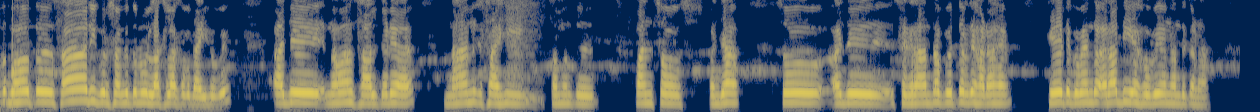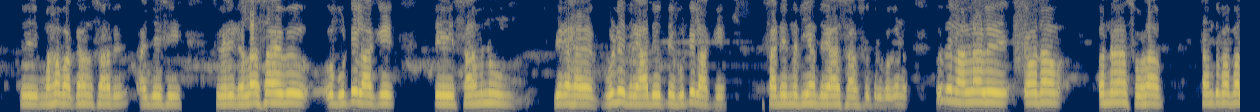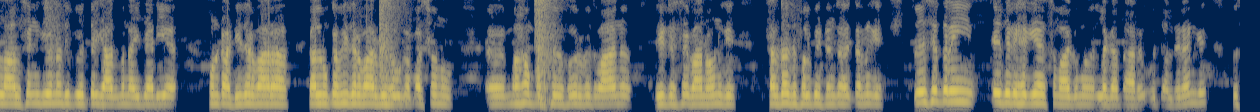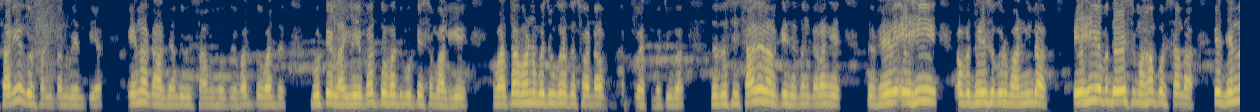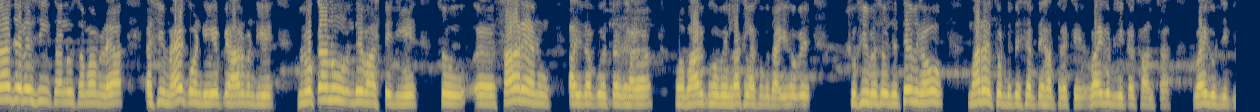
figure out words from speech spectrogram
ਬਹੁਤ ਬਹੁਤ ਸਾਰੀ ਗੁਰਸੰਗਤ ਨੂੰ ਲੱਖ ਲੱਖ ਵਧਾਈ ਹੋਵੇ। ਅੱਜ ਨਵਾਂ ਸਾਲ ਚੜਿਆ। ਨਾਨਕ ਸਾਹੀ ਸੰਮਤ 550 ਸੋ ਅੱਜ ਸੰਗਰਾਂਦ ਦਾ ਪਵਿੱਤਰ ਦਿਹਾੜਾ ਹੈ। ਖੇਤ ਗੋਬਿੰਦ ਅਰਾਧੀ ਹੋਵੇ ਆਨੰਦ ਕਣਾ ਤੇ ਮਹਾਵਾਕਾ ਅਨੁਸਾਰ ਅੱਜ ਅਸੀਂ ਸਵੇਰੇ ਡੱਲਾ ਸਾਹਿਬ ਉਹ ਬੂਟੇ ਲਾ ਕੇ ਤੇ ਸ਼ਾਮ ਨੂੰ ਜਿਹੜਾ ਹੈ ਬੁੱਢੇ ਦਰਿਆ ਦੇ ਉੱਤੇ ਬੂਟੇ ਲਾ ਕੇ ਸਾਡੇ ਨਦੀਆਂ ਦਰਿਆ ਸਾਫ਼ ਸੁਥਰੇ ਵਗਣ, ਉਹਦੇ ਨਾਲ ਨਾਲ 14 15 16 ਸੰਤ ਬਾਬਾ ਲਾਲ ਸਿੰਘ ਜੀ ਉਹਨਾਂ ਦੀ ਪਵਿੱਤਰ ਯਾਦ ਮਨਾਈ ਜਾ ਰਹੀ ਹੈ। ਹੁਣ ਢਾਡੀ ਦਰਬਾਰ ਆ ਕੱਲ ਨੂੰ ਕਵੀ ਦਰਬਾਰ ਵੀ ਹੋਊਗਾ, ਪਰਸੋਂ ਨੂੰ, ਅਹ, ਮਹਾਂਪੁਰਸ਼ ਹੋਰ ਵਿਦਵਾਨ ਲੀਡਰ ਸਾਹਿਬਾਨ ਆਉਣਗੇ ਸਰਦਾ ਦੇ ਫੁੱਲ ਭੇਟਣ ਕਰ- ਕਰਨਗੇ। ਸੋ ਇਸੇ ਤਰ੍ਹਾਂ ਹੀ ਇਹ ਜਿਹੜੇ ਹੈਗੇ ਆ ਸਮਾਗਮ ਲਗਾਤਾਰ ਉਹ ਚੱਲਦੇ ਰਹਿਣਗੇ। ਸੋ ਸਾਰੀਆਂ ਗੁਰਸੰਗਤਾਂ ਨੂੰ ਬੇਨਤੀ ਆ ਇਹਨਾਂ ਕਾਰਜਾਂ ਦੇ ਵਿੱਚ ਸ਼ਾਮਲ ਹੋ ਕੇ ਵੱਧ ਤੋਂ ਵੱਧ ਬੂਟੇ ਲਾਈਏ, ਵੱਧ ਤੋਂ ਵੱਧ ਬੂਟੇ ਸੰਭਾਲੀਏ। ਵਾਤਾਵਰਣ ਬਚੂਗਾ ਤਾਂ ਸਾਡਾ ਭਵਿੱਖ ਬਚੂਗਾ। ਜਦੋਂ ਅਸੀਂ ਸਾਰੇ ਰਲ ਕੇ ਯਤਨ ਕਰਾਂਗੇ ਤੇ ਫਿਰ ਇਹੀ ਉਪਦੇਸ਼ ਗੁਰਬਾਣੀ ਦਾ, ਇਹੀ ਉਪਦੇਸ਼ ਮਹਾਪੁਰਸ਼ਾਂ ਦਾ ਕਿ ਜਿੰਨਾ ਚਿਰ ਅਸੀਂ ਸਾਨੂੰ ਸਮਾਂ ਮਿਲਿਆ, ਅਸੀਂ ਮਹਿਕ ਵੰਡੀਏ, ਪਿਆਰ ਵੰਡੀਏ, ਲੋਕਾਂ ਨੂੰ ਦੇ ਵਾਸਤੇ ਜੀਏ, ਸੋ, ਅਹ, ਸਾਰਿਆਂ ਨੂੰ ਅੱਜ ਦਾ ਪਵਿੱਤਰ ਦਿਹਾੜਾ ਮੁਬਾਰਕ ਹੋਵੇ, ਲੱਖ ਲੱਖ ਵਧਾਈ ਹੋਵੇ। ਸੁਖੀ ਵਸੋ ਜਿੱਥੇ ਵੀ ਰਹੋ, ਮਹਾਰਾਜ ਤੁਹਾਡੇ ਤੇ ਸਿਰ ਤੇ ਹੱਥ ਰੱਖੇ। ਵਾਹਿਗੁਰੂ ਜੀ ਕਾ ਖਾਲਸਾ, ਵਾਹਿਗੁਰੂ ਜੀ ਕੀ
